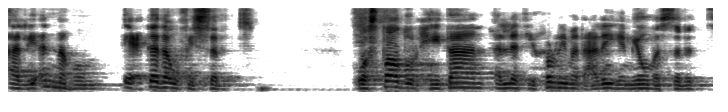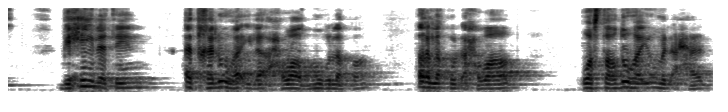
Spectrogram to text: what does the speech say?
قال لأنهم اعتدوا في السبت واصطادوا الحيتان التي حرمت عليهم يوم السبت بحيلة أدخلوها إلى أحواض مغلقة أغلقوا الأحواض واصطادوها يوم الأحد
